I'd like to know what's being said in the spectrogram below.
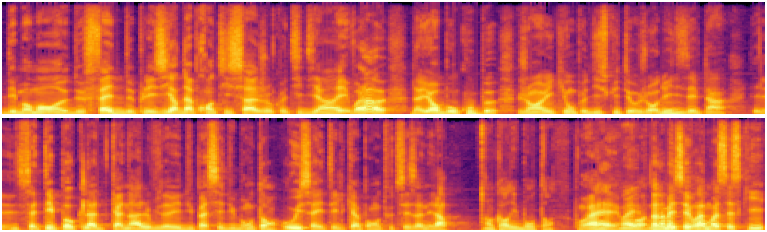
des moments de fête, de plaisir, d'apprentissage au quotidien. Et voilà, euh, d'ailleurs, beaucoup de gens avec qui on peut discuter aujourd'hui disaient Putain, cette époque-là de Canal, vous avez dû passer du bon temps. Oui, ça a été le cas pendant toutes ces années-là. Encore du bon temps. Ouais, Ouais. non, non, mais c'est vrai, moi, c'est ce qui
